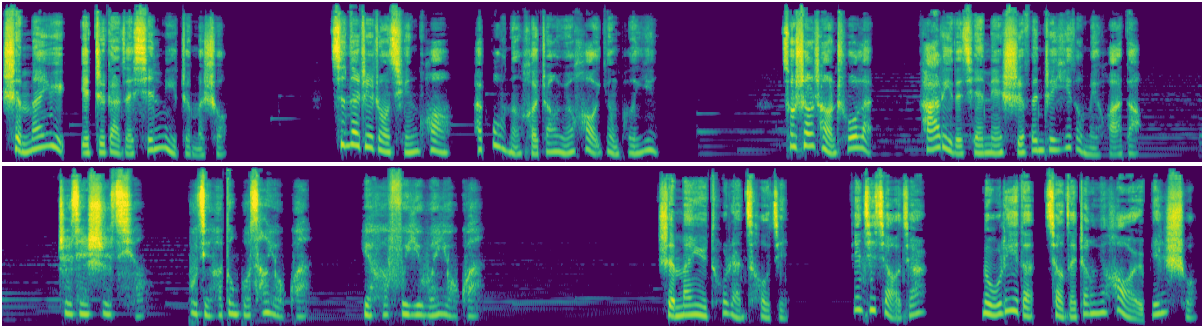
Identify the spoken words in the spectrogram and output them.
沈曼玉也只敢在心里这么说。现在这种情况还不能和张云浩硬碰硬。从商场出来。卡里的钱连十分之一都没花到。这件事情不仅和邓伯苍有关，也和傅一文有关。沈曼玉突然凑近，踮起脚尖，努力的想在张云浩耳边说，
